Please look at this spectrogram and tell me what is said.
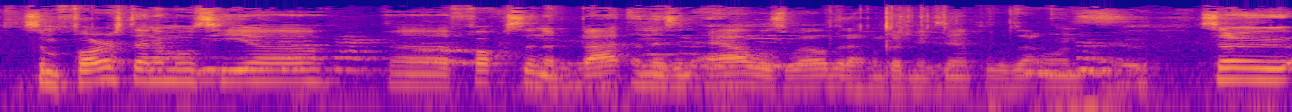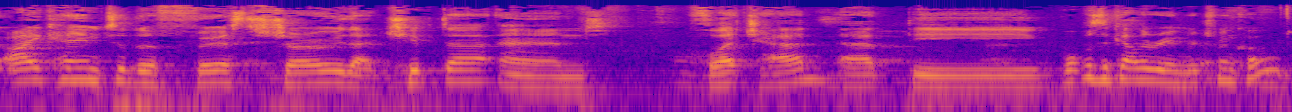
some forest animals here, a fox and a bat, and there's an owl as well, but I haven't got an example of that one. So I came to the first show that Cipta and Fletch had at the what was the gallery in Richmond called?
